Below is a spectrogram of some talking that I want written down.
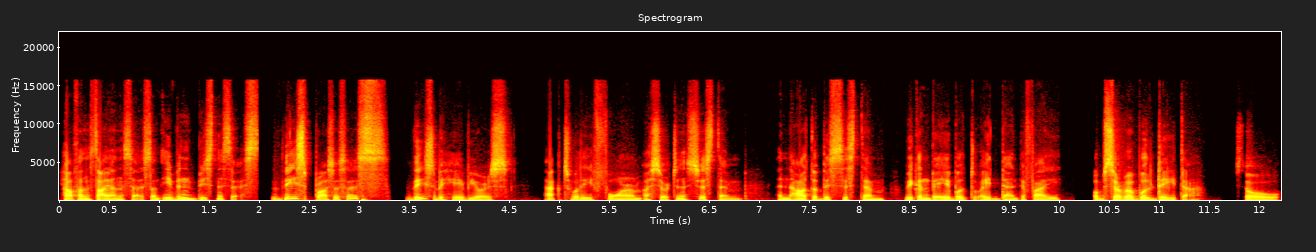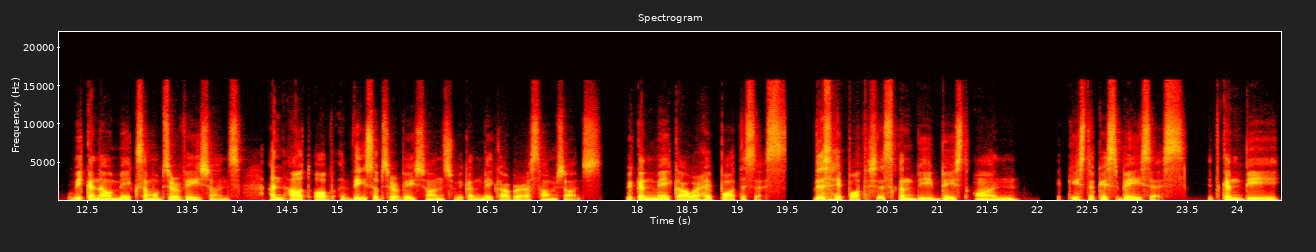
health and sciences, and even businesses. These processes, these behaviors actually form a certain system. And out of this system, we can be able to identify observable data. So we can now make some observations. And out of these observations, we can make our assumptions. We can make our hypothesis. This hypothesis can be based on a case-to-case -case basis. It can be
